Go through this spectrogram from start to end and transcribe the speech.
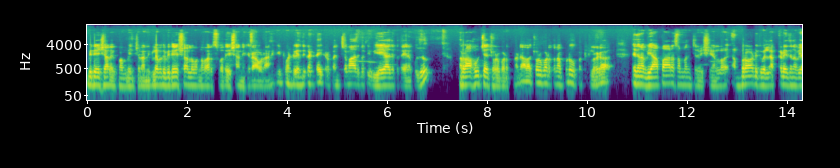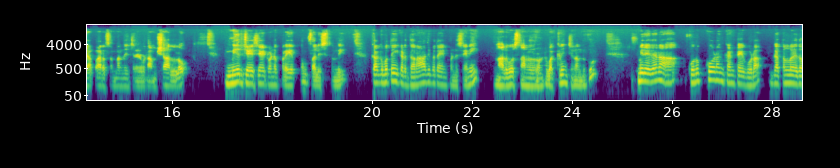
విదేశాలకు పంపించడానికి లేకపోతే విదేశాల్లో ఉన్న వారు స్వదేశానికి రావడానికి ఇటువంటివి. ఎందుకంటే ఇక్కడ పంచమాధిపతి వ్యయాధిపతి అయిన కుజుడు రాహుచే చూడబడుతున్నాడు. అలా చూడబడుతున్నప్పుడు పర్టికులర్గా ఏదైనా వ్యాపార సంబంధించిన విషయంలో అబ్రాడ్కి వెళ్ళి అక్కడ ఏదైనా వ్యాపార సంబంధించినటువంటి అంశాల్లో మీరు చేసేటువంటి ప్రయత్నం ఫలిస్తుంది. కాకపోతే ఇక్కడ ధనాధిపతి అయినటువంటి శని నాలుగో స్థానంలో ఉంటూ వక్రించినందుకు మీరు ఏదైనా కొనుక్కోవడం కంటే కూడా గతంలో ఏదో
